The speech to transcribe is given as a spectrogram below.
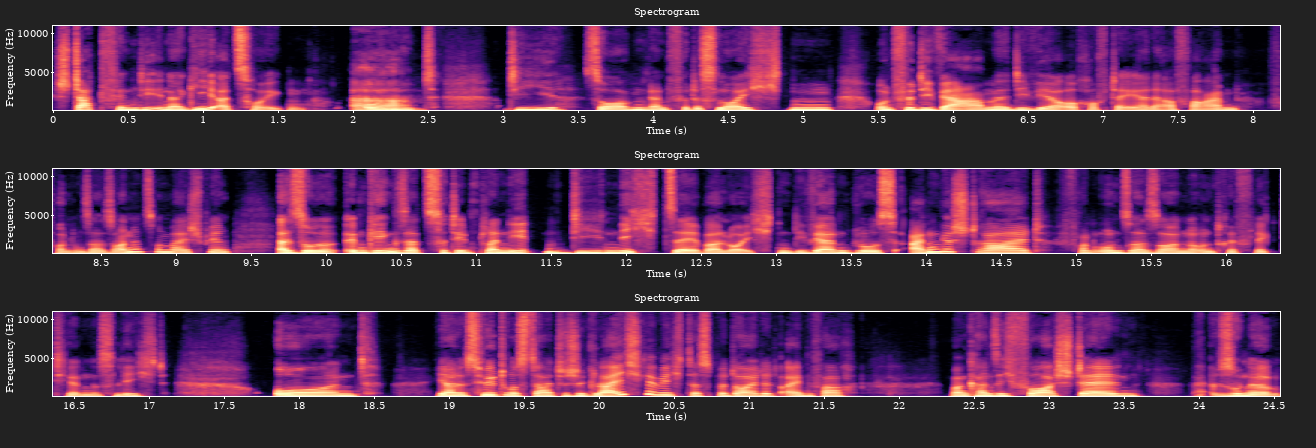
stattfinden, die Energie erzeugen. Ah. Und die sorgen dann für das Leuchten und für die Wärme, die wir auch auf der Erde erfahren, von unserer Sonne zum Beispiel. Also im Gegensatz zu den Planeten, die nicht selber leuchten. Die werden bloß angestrahlt von unserer Sonne und reflektieren das Licht. Und ja, das hydrostatische Gleichgewicht, das bedeutet einfach, man kann sich vorstellen, so eine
